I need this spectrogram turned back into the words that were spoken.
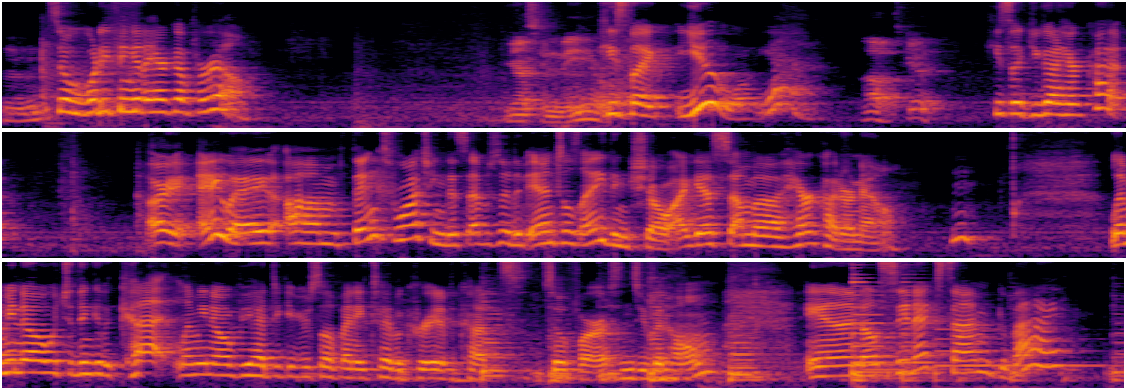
Mm-hmm. So what do you think of the haircut for real? You asking me? Or He's like, you, yeah. Oh, it's good. He's like, you got a haircut. All right. Anyway, um, thanks for watching this episode of Angela's Anything Show. I guess I'm a hair cutter now. Hmm. Let me know what you think of the cut. Let me know if you had to give yourself any type of creative cuts so far since you've been home. And I'll see you next time. Goodbye. You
